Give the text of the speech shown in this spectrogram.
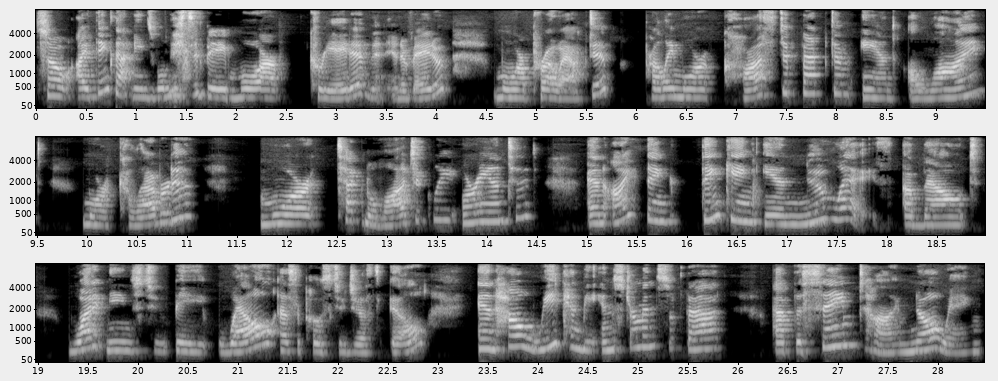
So I think that means we'll need to be more creative and innovative, more proactive, probably more cost effective and aligned, more collaborative, more technologically oriented. And I think thinking in new ways about what it means to be well as opposed to just ill and how we can be instruments of that at the same time knowing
